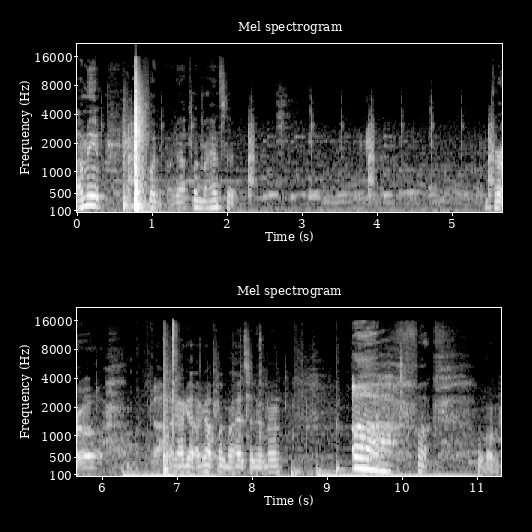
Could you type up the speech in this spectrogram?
I mean, I gotta, plug, I gotta plug my headset. Bro, oh my god, I gotta, I gotta plug my headset in, man. Oh, fuck. Hold on.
